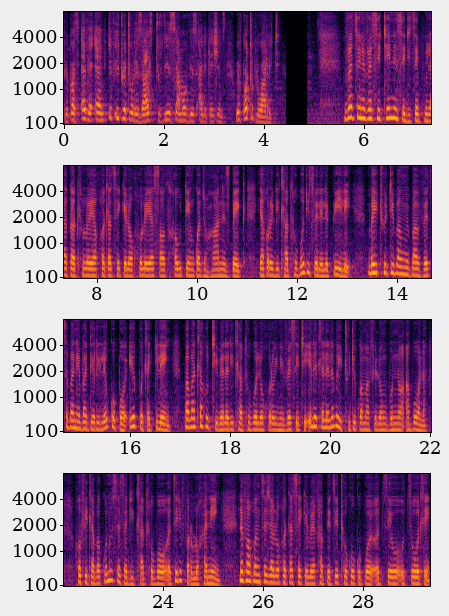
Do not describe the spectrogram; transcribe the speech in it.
Because at the end, if it were to result to these, some of these allegations, we've got to be worried. Wits university e neseditse pula ka tlholo ya kgotlatshekelokgolo ya south gauteng kwa johannesburg ya gore ditlhatlhobo di tswelele pele. Baithuti bangwe ba vets ba ne ba dirile kopo e e potlakileng ba batla go thibela ditlhatlhobo le gore yunibesithi e letlelele baithuti kwa mafelong bonno a bona go fitlha ba konosetsa ditlhatlhobo tse di farologaneng. Le fa go ntse jalo kgotlatshekelo e kgapetse thoko kopo tseo tsotlhe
